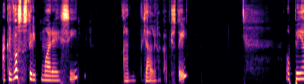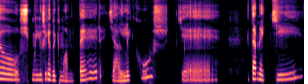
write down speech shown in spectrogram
Ακριβώς το στυλ που μου αρέσει, αν διάλεγα κάποιο στυλ. Ο οποίος μιλούσε για ντοκιμαντέρ, για λύκους και ήταν εκεί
